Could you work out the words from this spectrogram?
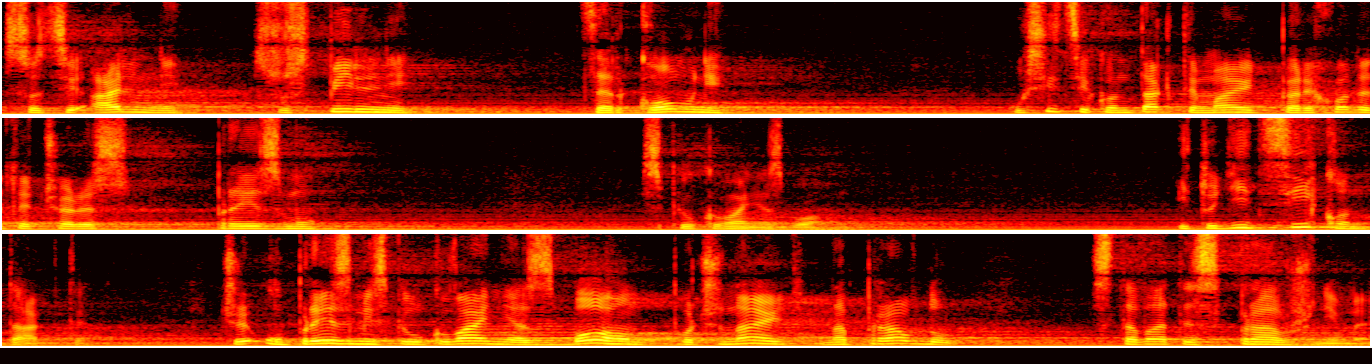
соціальні, суспільні, церковні, усі ці контакти мають переходити через призму спілкування з Богом. І тоді ці контакти, чи у призмі спілкування з Богом починають направду ставати справжніми.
